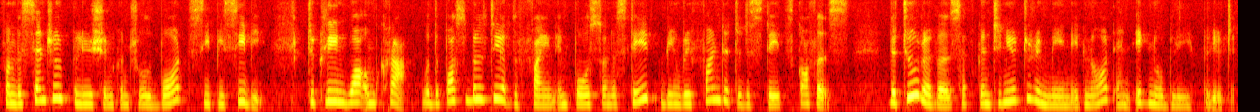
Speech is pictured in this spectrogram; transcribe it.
from the Central Pollution Control Board CPCB to clean Wah Umkhrah with the possibility of the fine imposed on the state being refunded to the state's coffers. The two rivers have continued to remain ignored and ignobly polluted.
